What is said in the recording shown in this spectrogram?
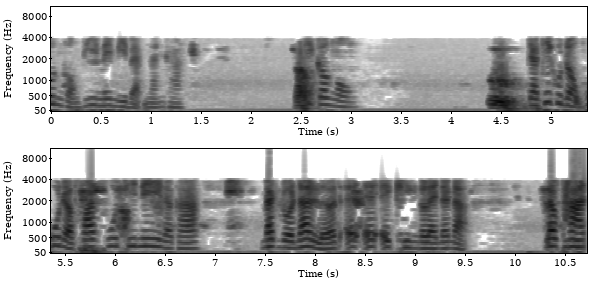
รุ่นของพี่ไม่มีแบบนั้นค่ะครับพี่ก็งงอืมอย่างที่คุณหลงพูดอะฟาสต์ฟู้ดที่นี่นะคะ แมคโดนัลล์หรือไอไอไอคิงอะไรนั่นอะ เราทาน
